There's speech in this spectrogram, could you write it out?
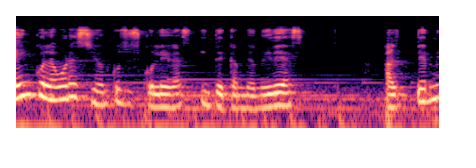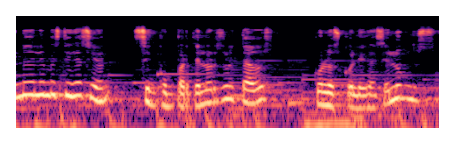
en colaboración con sus colegas intercambiando ideas. Al término de la investigación, se comparten los resultados con los colegas y alumnos.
